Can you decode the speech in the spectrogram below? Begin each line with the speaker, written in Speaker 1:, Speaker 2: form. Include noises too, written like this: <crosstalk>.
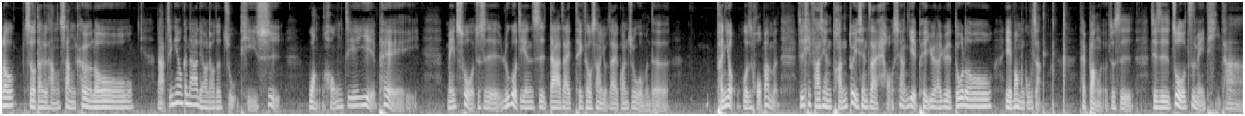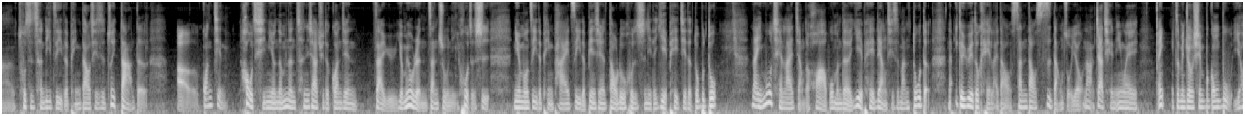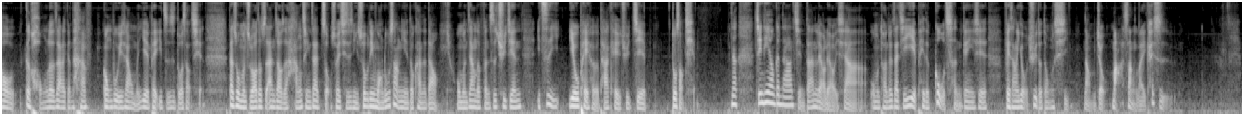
Speaker 1: Hello，社友大学堂上课喽。那今天要跟大家聊聊的主题是网红接夜配。没错，就是如果今天是大家在 TikTok 上有在关注我们的朋友或者是伙伴们，其实可以发现团队现在好像夜配越来越多了哦，也帮我们鼓掌，太棒了！就是其实做自媒体，它或是成立自己的频道，其实最大的呃关键，后期你有能不能撑下去的关键。在于有没有人赞助你，或者是你有没有自己的品牌、自己的变现的道路，或者是你的业配接的多不多？那以目前来讲的话，我们的业配量其实蛮多的，那一个月都可以来到三到四档左右。那价钱因为，哎，这边就先不公布，以后更红了再来跟大家。公布一下我们业配一直是多少钱，但是我们主要都是按照着行情在走，所以其实你说不定网络上你也都看得到我们这样的粉丝区间一次业务配合，它可以去接多少钱。那今天要跟大家简单聊聊一下我们团队在接业配的过程跟一些非常有趣的东西，那我们就马上来开始。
